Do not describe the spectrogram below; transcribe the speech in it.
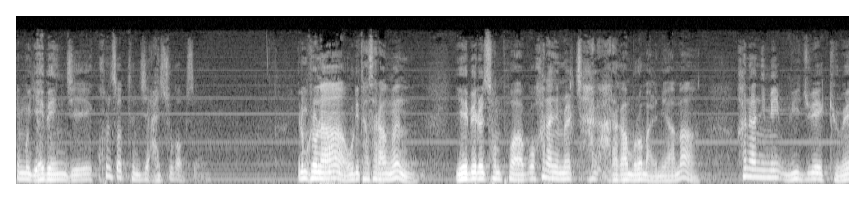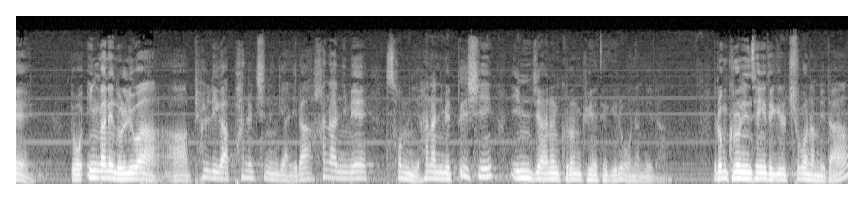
뭐 예배인지 콘서트인지 알 수가 없어요. 여러분 그러나 우리 다사랑은 예배를 선포하고 하나님을 잘 알아감으로 말미암아 하나님의 위주의 교회 또 인간의 논리와 아, 편리가 판을 치는 게 아니라 하나님의 섭리, 하나님의 뜻이 임재하는 그런 교회 되기를 원합니다. 여러분 그런 인생이 되기를 축원합니다.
